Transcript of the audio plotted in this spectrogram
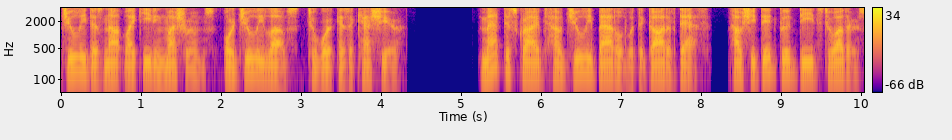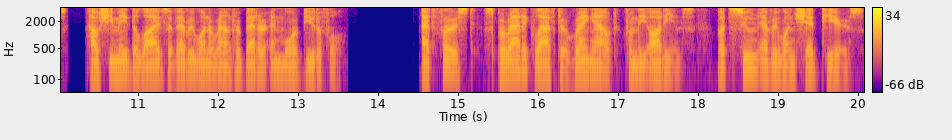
Julie does not like eating mushrooms, or Julie loves to work as a cashier. Matt described how Julie battled with the god of death, how she did good deeds to others, how she made the lives of everyone around her better and more beautiful. At first, sporadic laughter rang out from the audience, but soon everyone shed tears.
